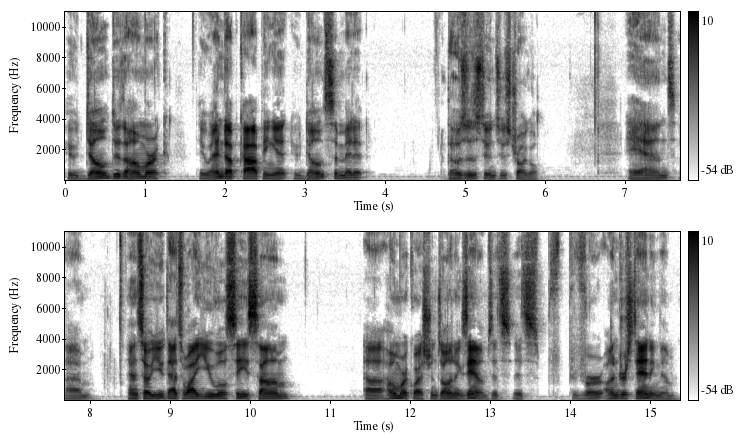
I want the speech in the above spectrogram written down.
who don't do the homework, who end up copying it, who don't submit it. Those are the students who struggle. And, um, and so you, that's why you will see some uh, homework questions on exams. It's, it's for understanding them.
